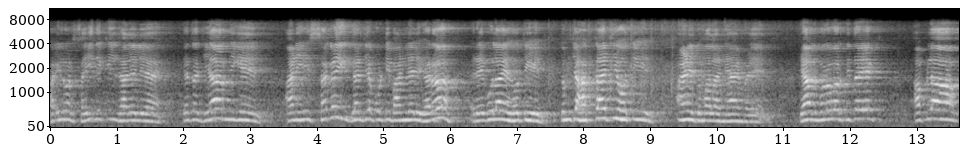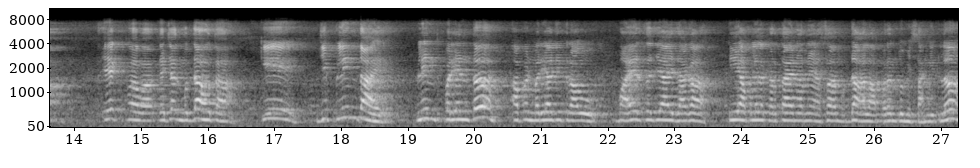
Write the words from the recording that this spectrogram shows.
फाईलवर सही देखील झालेली आहे. त्याचं जी आर निघेल आणि ही सगळी गरजेपोटी बांधलेली घरं रेग्युलाइज होतील तुमच्या हक्काची होतील आणि तुम्हाला न्याय मिळेल. त्याचबरोबर तिथं एक आपला एक त्याच्यात मुद्दा होता की जी प्लिंत आहे प्लिंतपर्यंत आपण मर्यादित राहू. बाहेरचं जे आहे जागा ती आपल्याला करता येणार नाही असा मुद्दा आला. परंतु मी सांगितलं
